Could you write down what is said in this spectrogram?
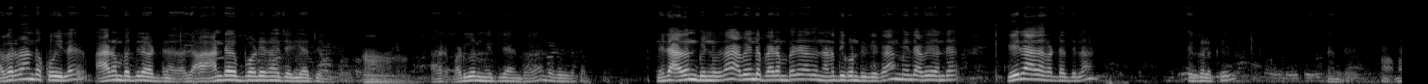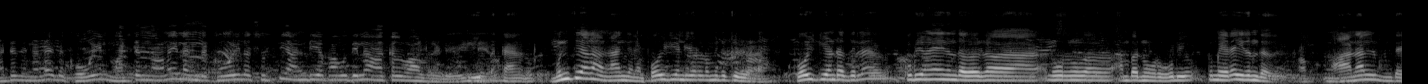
அவர் தான் அந்த கோயிலை ஆரம்பத்தில் கட்டினார். அது ஆண்ட போட்டு சரியா சொல்லி ஆ. அவர் வடிவல் மீத்திரா என்பதான் அந்த கோயிலை கட்டினார். இந்த அதன் பின்பு தான் அவை இந்த பரம்பரை அதை நடத்தி கொண்டிருக்கான். மீண்டும் அவை அந்த இயலாத கட்டத்தில் எங்களுக்கு மற்றது என்னன்னா இந்த கோயில் மட்டும்தானே? இல்லை இந்த கோயிலை சுற்றி அண்டிய பகுதியில் ஆக்கள் வாழ்றது இப்போ த முந்தைய தான் நான் சொன்னேன் சொல்லும் இருக்குது போயிட்டுன்றதுல குடியுமே இருந்த ஒரு நூறு ஐம்பது நூறு குடிக்கு மேலே இருந்தது. ஆனால் இந்த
